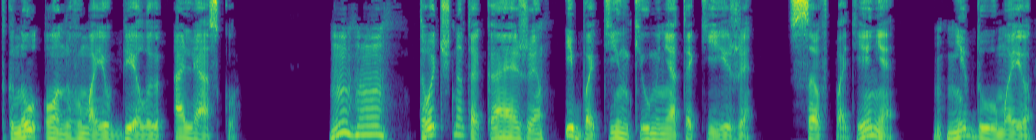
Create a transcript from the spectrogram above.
ткнул он в мою белую Аляску. «Угу, точно такая же, и ботинки у меня такие же. Совпадение? Не думаю.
